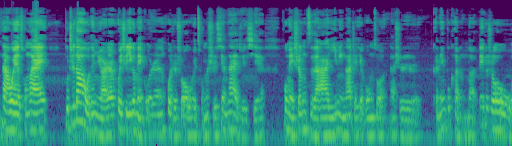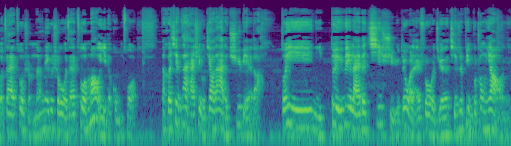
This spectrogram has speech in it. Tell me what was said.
那我也从来不知道我的女儿会是一个美国人，或者说我会从事现在这些赴美生子啊、移民啊这些工作，那是肯定不可能的。那个时候我在做什么呢？那个时候我在做贸易的工作，那和现在还是有较大的区别的。所以，你对于未来的期许，对我来说，我觉得其实并不重要。你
